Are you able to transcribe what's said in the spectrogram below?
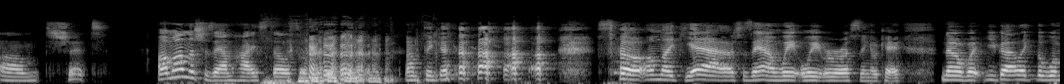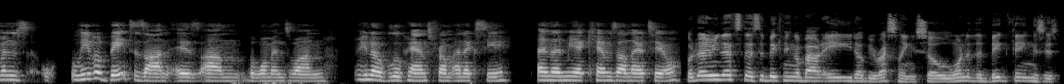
um shit I'm on the Shazam high still, so I'm thinking. so I'm like, yeah, Shazam. Wait, wait, we're wrestling. Okay, no, but you got like the women's. Leva Bates is on is on the women's one. You know, Blue Pants from NXT, and then Mia Yim's on there too. But I mean, that's that's the big thing about AEW wrestling. So one of the big things is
